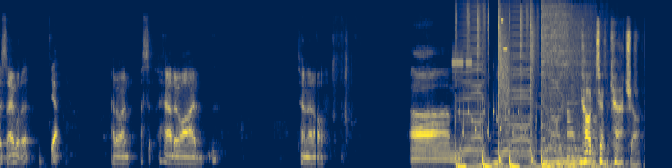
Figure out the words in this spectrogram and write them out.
disabled it. Yeah. How do I? How do I turn that off? Um, Content catch up.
